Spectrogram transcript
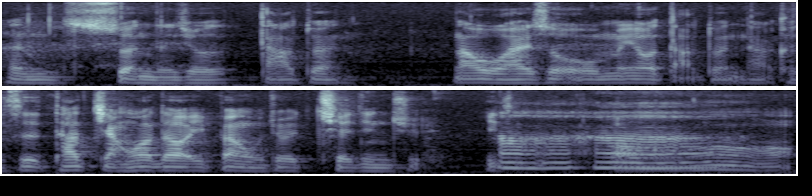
很顺的就打断，然后我还说我没有打断他，可是他讲话到一半我就切进去。啊哈！哦，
